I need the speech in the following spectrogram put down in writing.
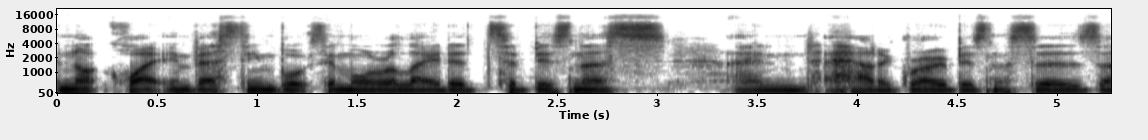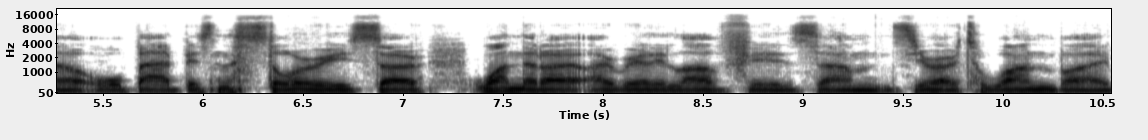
not quite investing books. They're more related to business and how to grow businesses uh, or bad business stories. So one that I, I really love is um, Zero to One by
